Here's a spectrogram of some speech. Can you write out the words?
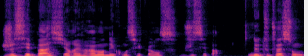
je sais pas s'il y aurait vraiment des conséquences, je sais pas. De toute façon,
